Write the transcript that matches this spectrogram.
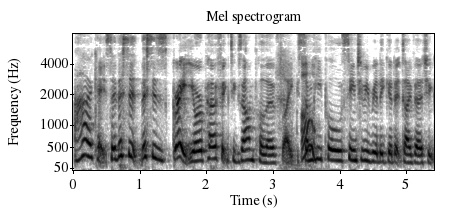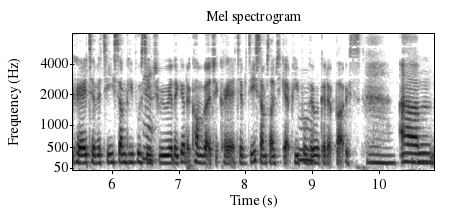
Ah, okay. So this is this is great. You're a perfect example of like some oh. people seem to be really good at divergent creativity. Some people seem yeah. to be really good at convergent creativity. Sometimes you get people mm. who are good at both. Mm. Um,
